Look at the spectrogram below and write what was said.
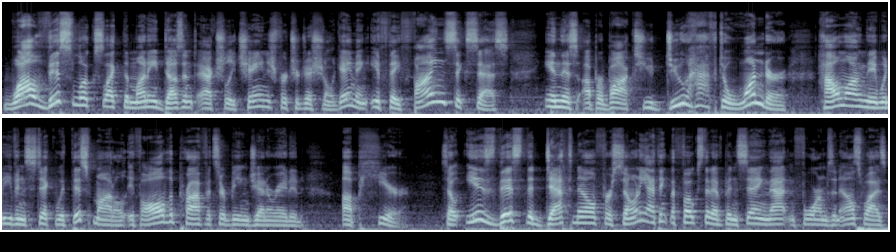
while this looks like the money doesn't actually change for traditional gaming, if they find success in this upper box, you do have to wonder how long they would even stick with this model if all the profits are being generated up here. So is this the death knell for Sony? I think the folks that have been saying that in forums and elsewise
